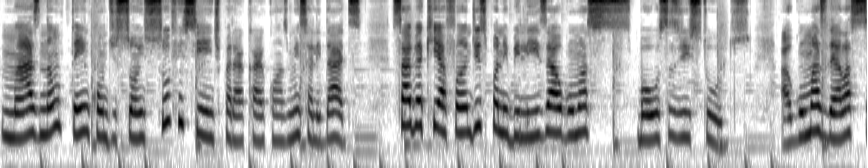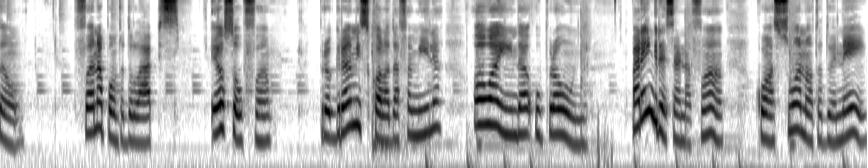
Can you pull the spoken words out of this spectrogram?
mas não têm condições suficientes para arcar com as mensalidades, saiba que a FAM disponibiliza algumas bolsas de estudos. Algumas delas são Fã na ponta do lápis, Eu sou fã, Programa Escola da Família ou ainda o ProUni. Para ingressar na FAM com a sua nota do Enem,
